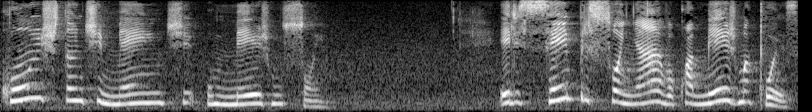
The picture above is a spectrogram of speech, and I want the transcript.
constantemente o mesmo sonho ele sempre sonhava com a mesma coisa.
